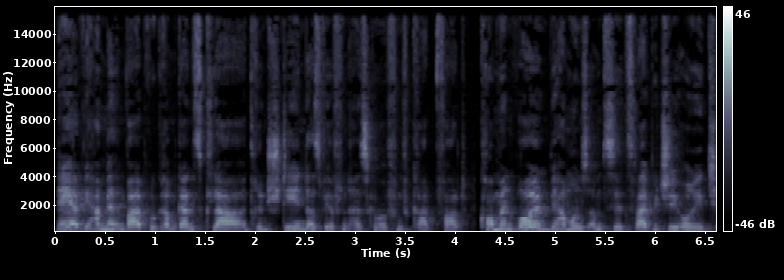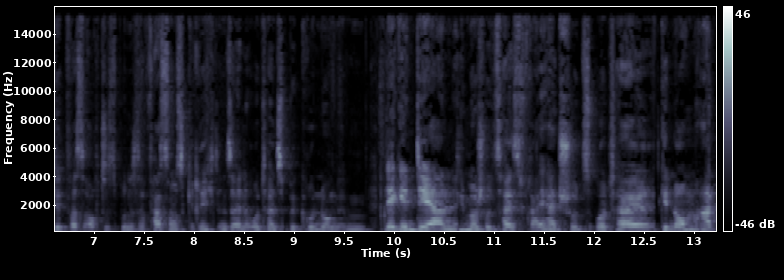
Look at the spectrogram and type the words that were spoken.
Naja, wir haben ja im Wahlprogramm ganz klar drin stehen, dass wir auf den 1,5 Grad Pfad kommen wollen. Wir haben uns am CO2-Budget orientiert, was auch das Bundesverfassungsgericht in seiner Urteilsbegründung im legendären Klimaschutz heißt Freiheitsschutzurteil genommen hat.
